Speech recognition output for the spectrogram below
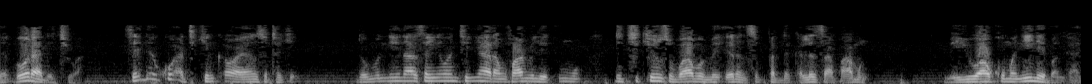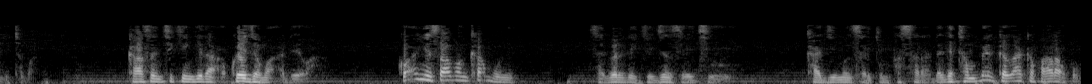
Ya dora da cewa sai dai ko a cikin kawayensu take. Domin ni na san yawancin yaran family dinmu duk cikin su babu mai irin siffar da Khalil safa min. Mai yiwuwa kuma ni ne ban gane ta ba. Ka san cikin gidan akwai jama'a da yawa. Ko an yi sabon kamu ne? Sabir da ke jin sa ya ce ka ji min sarkin fassara. Daga tambayar ka zaka fara ko?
